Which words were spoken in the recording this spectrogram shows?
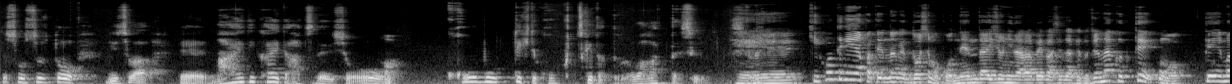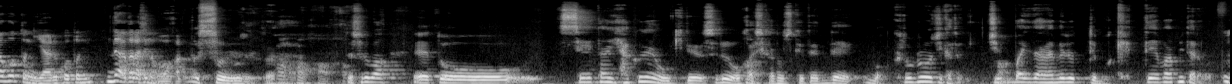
でそうすると、実は、えー前に書いた発電所を、こう持ってきてこうくっつけたっていうのが分かったりするんですよね。基本的にやっぱ展覧会どうしてもこう年代順に並べがちだけど、じゃなくて、こうテーマごとにやることで新しいのが分かる。そういうことですね。でそれは、えっ、と、生誕100年を記念するお菓子片付け店で、もうクロノロジカルに順番に並べるっていうもう決定版みたいなことを。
